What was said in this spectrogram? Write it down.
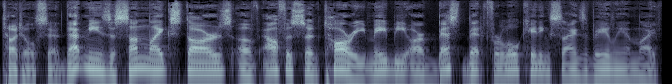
Tuthill said. That means the sun like stars of Alpha Centauri may be our best bet for locating signs of alien life.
